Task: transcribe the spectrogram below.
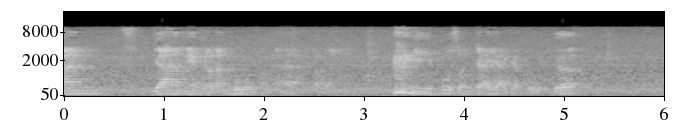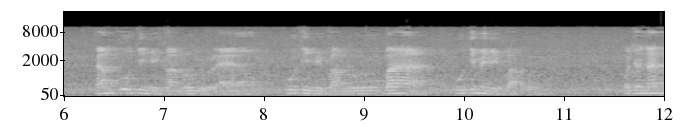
การยางเนี่ยกำลังบูมนะฮะกำลังมีผู้สนใจอยากจะปลูกเยอะ ทั้งผู้ที่มีความรู้อยู่แล้ว ผู้ที่มีความรู้บ้างผู้ที่ไม่มีความรู้ เพราะฉะนั้น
